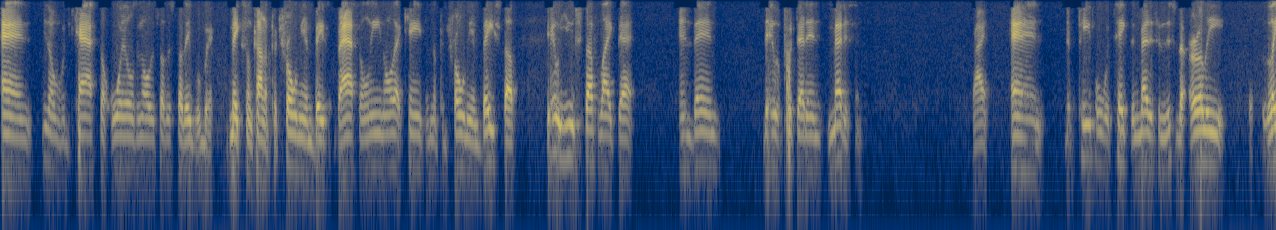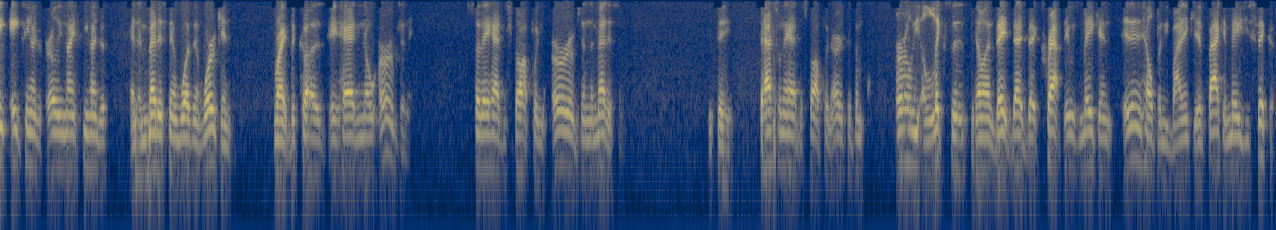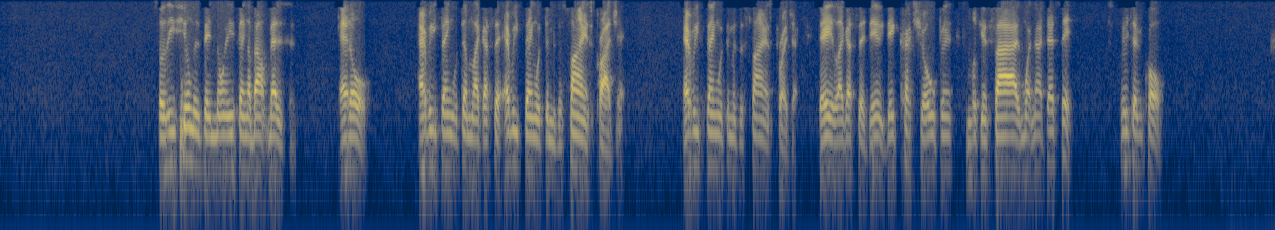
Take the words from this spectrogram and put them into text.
and you know with castor oils and all this other stuff, they would make some kind of petroleum-based Vaseline. All that came from the petroleum-based stuff. They would use stuff like that, and then they would put that in medicine, right? And the people would take the medicine. This is the early, late 1800s, early 1900s, and the medicine wasn't working, right? Because it had no herbs in it. So they had to start putting herbs in the medicine. You see, that's when they had to start putting herbs because them early elixirs, you know, and they that that crap they was making, it didn't help anybody. In fact, it made you sicker. So these humans didn't know anything about medicine at all. Everything with them, like I said, everything with them is a science project. Everything with them is a science project. They, like I said, they they cut you open, look inside and whatnot. That's it. Let me take a call.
